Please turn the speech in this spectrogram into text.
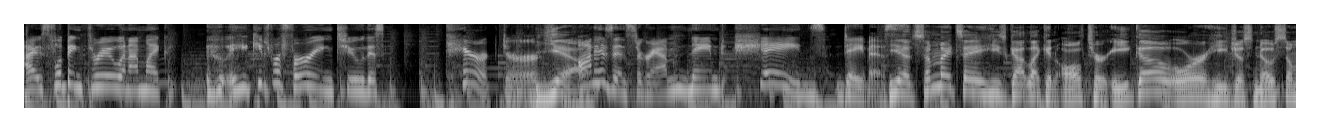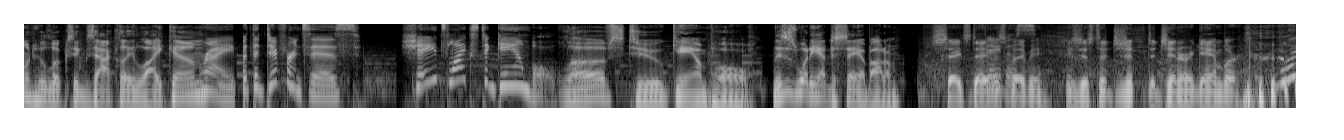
I was flipping through and I'm like, he keeps referring to this character Yeah. on his Instagram named Shades Davis. Yeah, some might say he's got like an alter ego or he just knows someone who looks exactly like him. Right. But the difference is Shades likes to gamble. Loves to gamble. This is what he had to say about him. Shades Davis, Davis. baby. He's just a degenerate gambler. What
